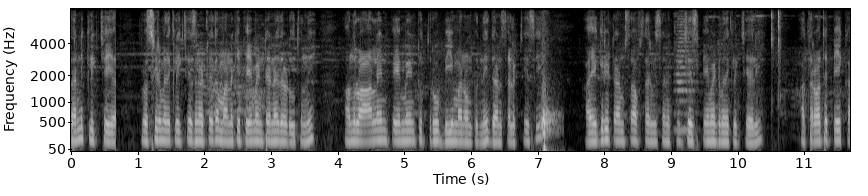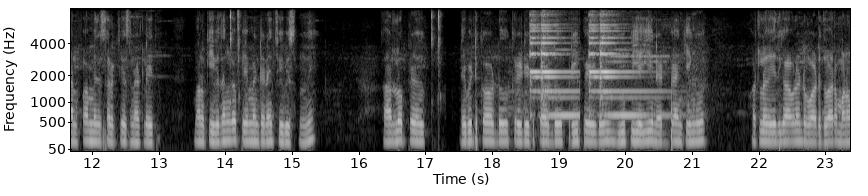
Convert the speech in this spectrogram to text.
దాన్ని క్లిక్ చేయాలి. ప్రొసీడ్ మీద క్లిక్ చేసినట్లయితే మనకి పేమెంట్ అనేది అడుగుతుంది. అందులో ఆన్లైన్ పేమెంట్ త్రూ భీమ్ అని ఉంటుంది. దాన్ని సెలెక్ట్ చేసి ఆ అగ్రీ టర్మ్స్ ఆఫ్ సర్వీస్ అని క్లిక్ చేసి పేమెంట్ మీద క్లిక్ చేయాలి. ఆ తర్వాత పే కన్ఫర్మ్ మీద సెలెక్ట్ చేసినట్లయితే మనకి ఈ విధంగా పేమెంట్ అనేది చూపిస్తుంది. దాంట్లో debit card credit card prepaid UPI net banking అట్లా ఏది కావాలంటే వాటి ద్వారా మనం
